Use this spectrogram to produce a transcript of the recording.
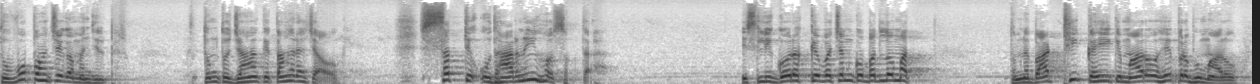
तो वो पहुंचेगा मंजिल पर तुम तो जहाँ के तहां रह जाओगे। सत्य उधार नहीं हो सकता। इसलिए गोरख के वचन को बदलो मत। तुमने बात ठीक कही कि मारो, हे प्रभु मारो।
